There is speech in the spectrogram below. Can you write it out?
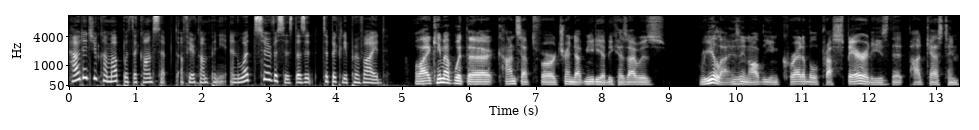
how did you come up with the concept of your company and what services does it typically provide? Well, I came up with the concept for TrendUp Media because I was realizing all the incredible prosperities that podcasting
